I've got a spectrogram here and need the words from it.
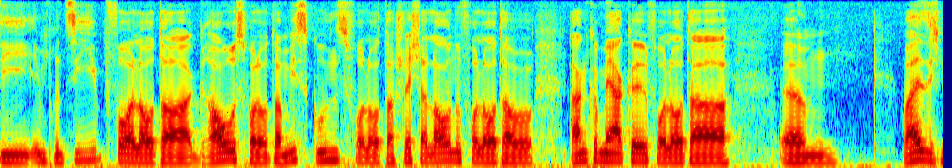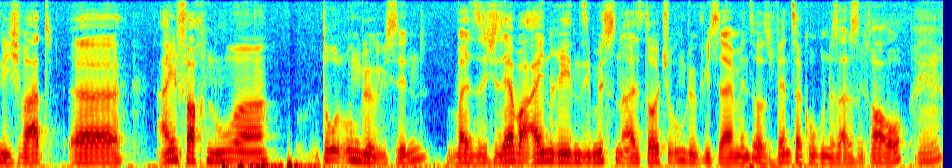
die im Prinzip vor lauter Graus, vor lauter Missgunst, vor lauter schlechter Laune, vor lauter Danke Merkel, vor lauter, ähm, weiß ich nicht was, äh, einfach nur totunglücklich sind, weil sie sich selber einreden, sie müssen als Deutsche unglücklich sein, wenn sie aus dem Fenster gucken, ist alles grau. Mhm.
